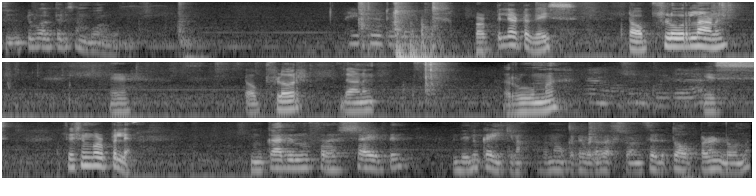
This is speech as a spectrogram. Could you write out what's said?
സ്യൂട്ട് പോലത്തെ ഒരു സംഭവം കുഴപ്പമില്ല കേട്ടോ ഗൈസ് ടോപ്പ് ഫ്ലോറിലാണ് ടോപ്പ് ഫ്ലോർ ഇതാണ് റൂം യെസ് അത്യാവശ്യം കുഴപ്പമില്ല. നമുക്ക് ആദ്യം ഒന്ന് ഫ്രഷ് ആയിട്ട് എന്തെങ്കിലും കഴിക്കണം. അപ്പം നോക്കട്ടെ ഇവിടെ റെസ്റ്റോറന്റ്സ് എടുത്ത് ഓപ്പൺ ഉണ്ടോയെന്ന്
